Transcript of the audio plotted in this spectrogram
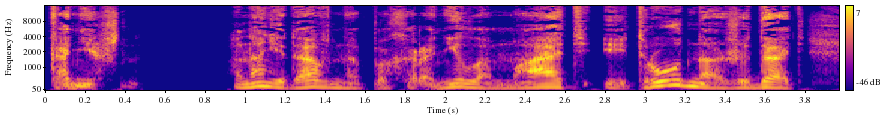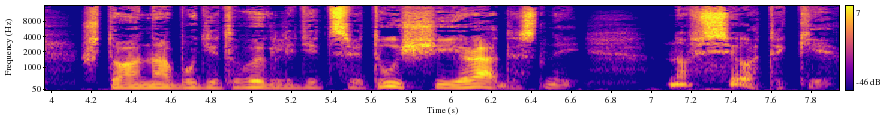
Конечно, она недавно похоронила мать, и трудно ожидать, что она будет выглядеть цветущей и радостной, но все-таки...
